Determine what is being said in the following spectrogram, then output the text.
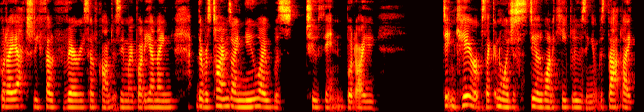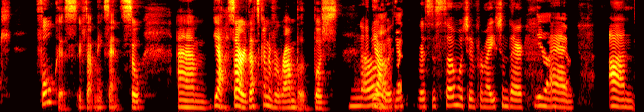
But I actually felt very self conscious in my body. And I, there was times I knew I was too thin, but I, didn't care. It was like, no, I just still want to keep losing. It was that like focus, if that makes sense. So, um, yeah, sorry, that's kind of a ramble, but no, yeah, there's just so much information there. Yeah, um, and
